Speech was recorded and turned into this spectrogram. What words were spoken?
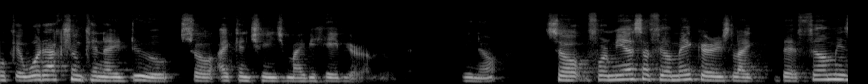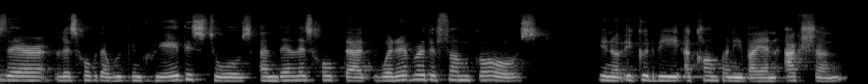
okay what action can i do so i can change my behavior a little bit you know so for me as a filmmaker, it's like the film is there. Let's hope that we can create these tools, and then let's hope that wherever the film goes, you know, it could be accompanied by an action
